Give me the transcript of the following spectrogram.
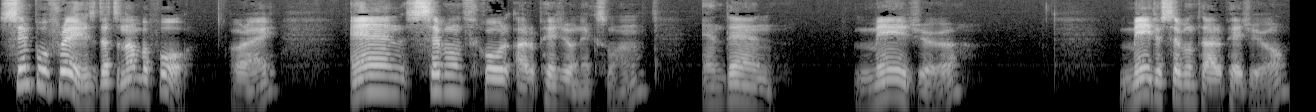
Simple phrase. That's number four. All right. And seventh chord arpeggio next one, and then major major seventh arpeggio,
